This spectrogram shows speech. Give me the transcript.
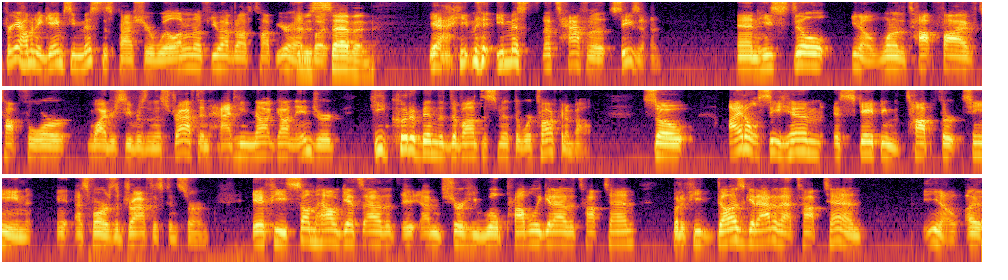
I forget how many games he missed this past year. Will I don't know if you have it off the top of your head. It was seven. Yeah, he he missed that's half a season, and he's still you know one of the top five, top four wide receivers in this draft. And had he not gotten injured, he could have been the Devonta Smith that we're talking about. So I don't see him escaping the top 13 as far as the draft is concerned. If he somehow gets out of the, I'm sure he will probably get out of the top 10. But if he does get out of that top 10, you know, a,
